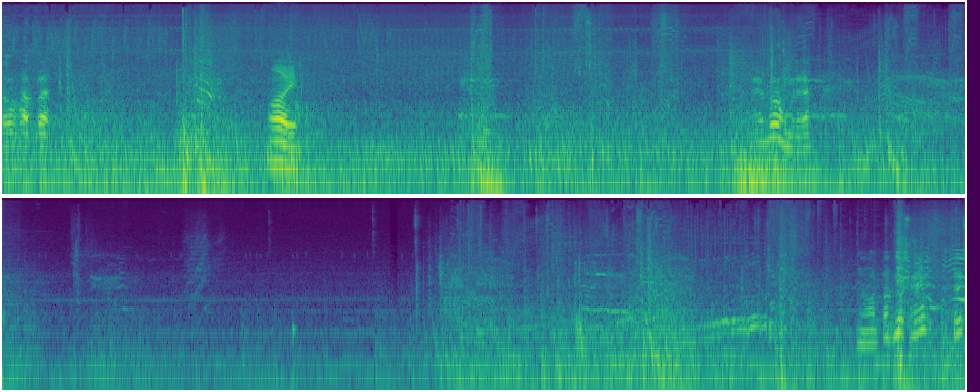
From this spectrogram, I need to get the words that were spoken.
No HP. Oj, chyba umrę. No, podnieśmy ktoś?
